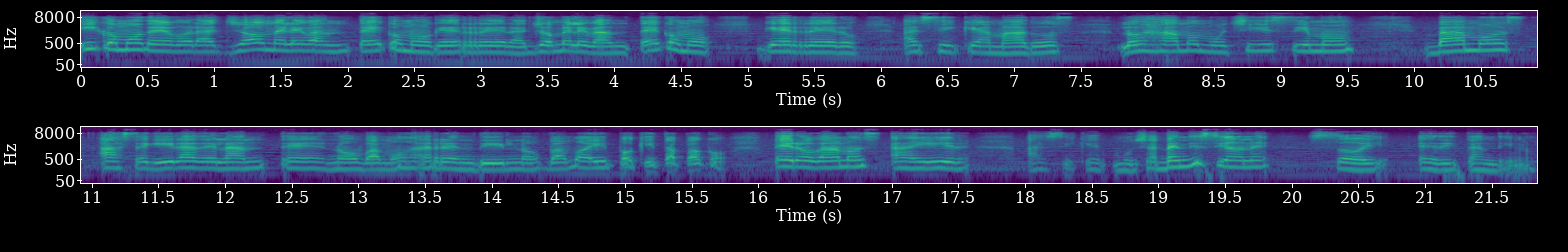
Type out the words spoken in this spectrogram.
Y como Débora, yo me levanté como guerrera, yo me levanté como guerrero. Así que amados, los amo muchísimo. Vamos a seguir adelante, no vamos a rendirnos, vamos a ir poquito a poco, pero vamos a ir. Así que muchas bendiciones. Soy Edith Andino.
